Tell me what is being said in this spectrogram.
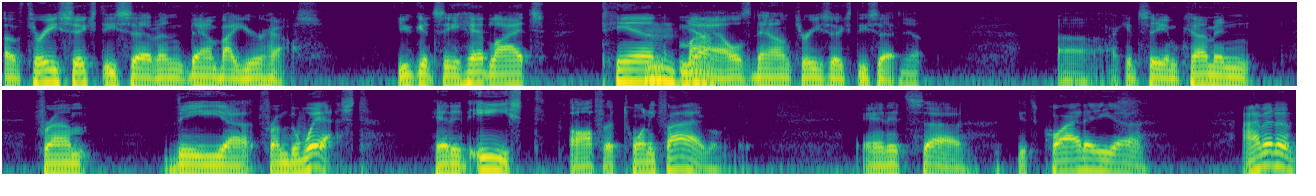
of 367 down by your house. You can see headlights 10 Mm, yeah. miles down 367. Yep. Uh, I can see them coming from the uh, from the west, headed east off of 25 over there, and it's uh, it's quite a. Uh, I'm in a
